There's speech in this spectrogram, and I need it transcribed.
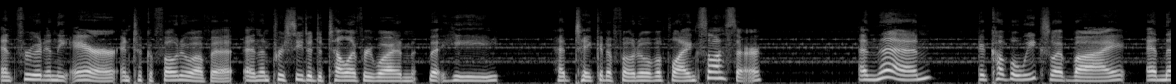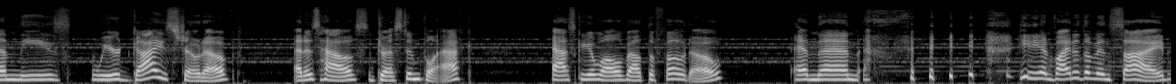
and threw it in the air and took a photo of it and then proceeded to tell everyone that he had taken a photo of a flying saucer. And then a couple weeks went by and then these weird guys showed up at his house dressed in black asking him all about the photo. And then he invited them inside,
